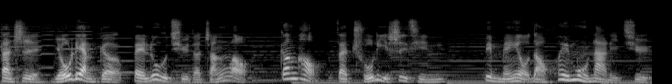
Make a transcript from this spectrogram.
但是有两个被录取的长老刚好在处理事情，并没有到会幕那里去。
